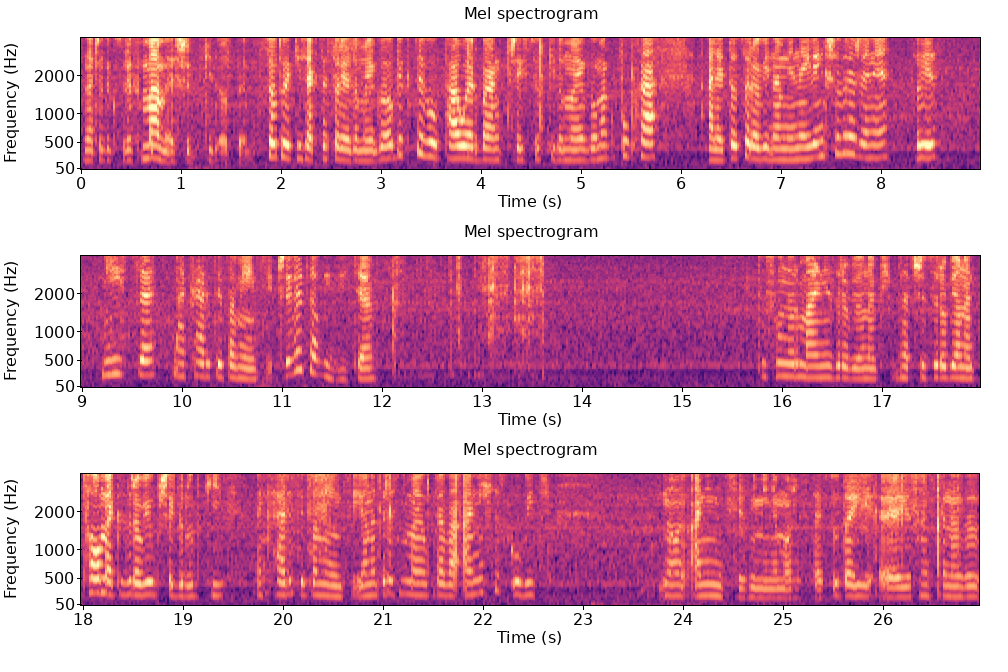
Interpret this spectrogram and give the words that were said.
Znaczy, do których mamy szybki dostęp. Są tu jakieś akcesoria do mojego obiektywu, powerbank, przejściówki do mojego MacBooka, ale to, co robi na mnie największe wrażenie, to jest miejsce na karty pamięci. Czy wy to widzicie? Tu są normalnie zrobione, znaczy zrobione, Tomek zrobił przegródki na karty pamięci i one teraz nie mają prawa ani się zgubić, no ani nic się z nimi nie może stać. Tutaj e, jest miejsce na do,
